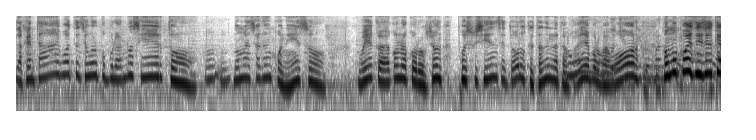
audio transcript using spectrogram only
la gente, ay, vote Seguro Popular. No es cierto. No me salgan con eso. Voy a acabar con la corrupción. Pues suicídense todos los que están en la campaña, por favor. ¿Cómo pues dices que,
